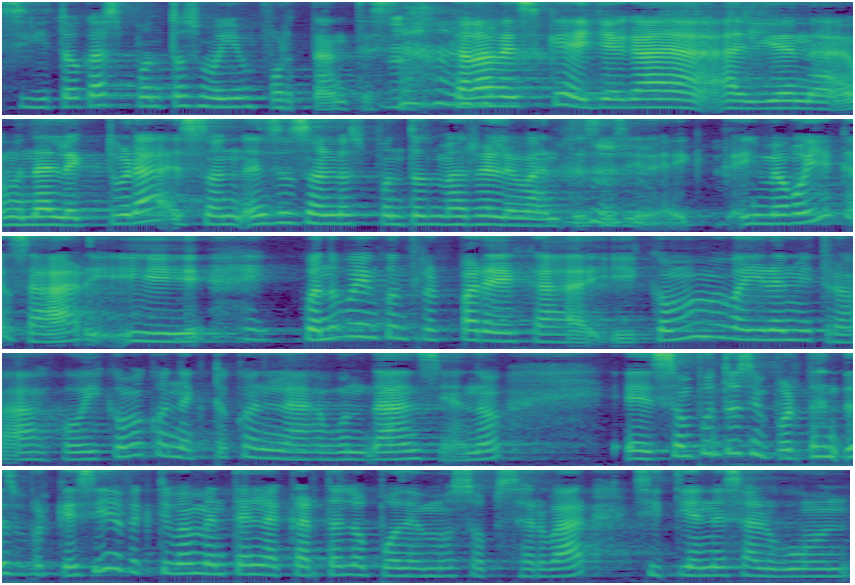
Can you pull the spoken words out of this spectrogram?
Sí, tocas puntos muy importantes. Cada vez que llega alguien a una lectura, son, esos son los puntos más relevantes. y me voy a casar, y cuándo voy a encontrar pareja, y cómo me va a ir en mi trabajo, y cómo conecto con la abundancia, ¿no? Eh, son puntos importantes porque sí, efectivamente en la carta lo podemos observar si tienes algún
